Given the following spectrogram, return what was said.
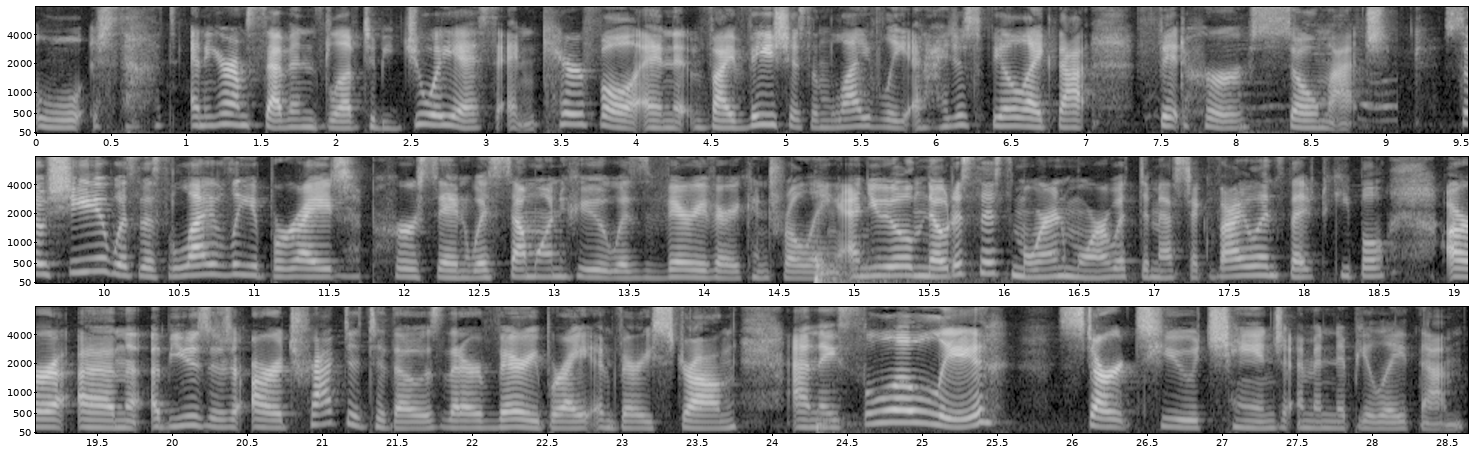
Enneagram sevens love to be joyous and careful and vivacious and lively, and I just feel like that fit her so much. So she was this lively, bright person with someone who was very, very controlling. And you'll notice this more and more with domestic violence that people are, um, abusers are attracted to those that are very bright and very strong. And they slowly start to change and manipulate them.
